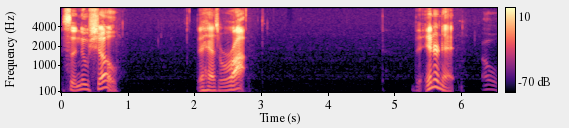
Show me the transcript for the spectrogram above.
it's a new show that has rocked the internet. oh,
